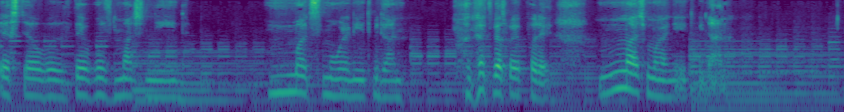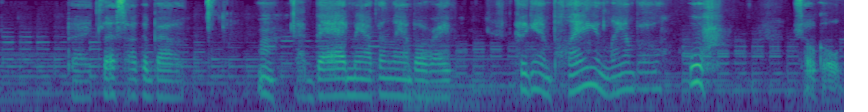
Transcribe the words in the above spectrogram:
there still was there was much need, much more need to be done. That's the best way to put it. Much more need to be done. But let's talk about mm, that bad map in Lambeau, right? Because again, playing in Lambeau, oof, so cold.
